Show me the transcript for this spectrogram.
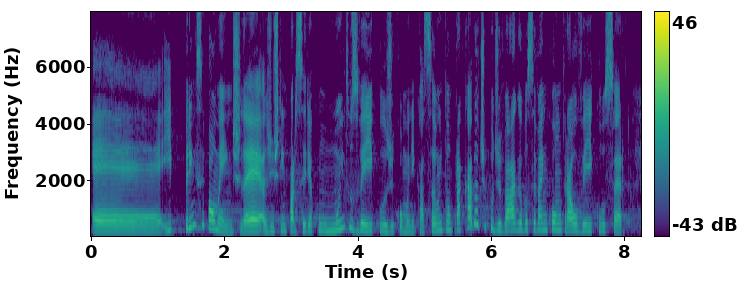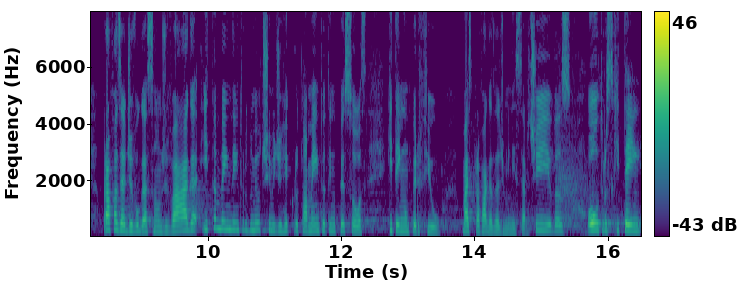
É, e, principalmente, né, a gente tem parceria com muitos veículos de comunicação, então, para cada tipo de vaga, você vai encontrar o veículo certo para fazer a divulgação de vaga e também dentro do meu time de recrutamento eu tenho pessoas que têm um perfil mais para vagas administrativas, outros que têm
